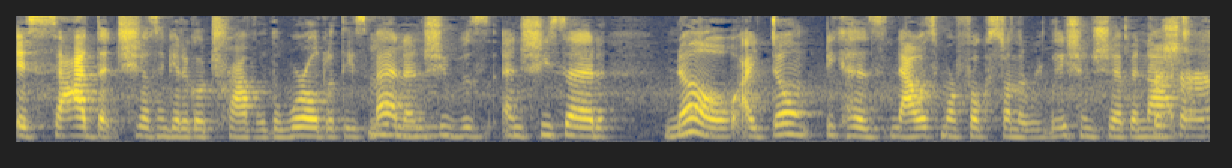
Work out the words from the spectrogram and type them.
is sad that she doesn't get to go travel the world with these men, and she Mm-hmm. was and she said. No, I don't because now it's more focused on the relationship and not. sure.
